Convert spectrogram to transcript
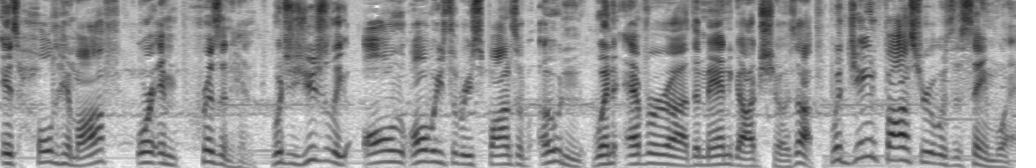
is hold him off or imprison him, which is usually all, always the response of Odin whenever uh, the Mangog shows up. With Jane Foster, it was the same way,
